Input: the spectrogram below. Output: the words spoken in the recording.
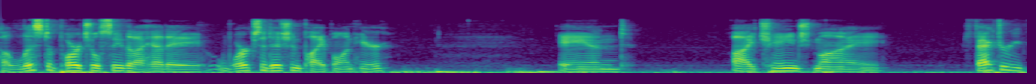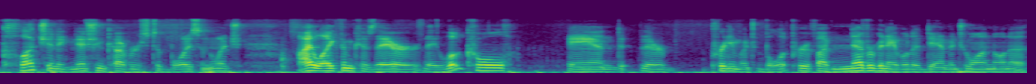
a list of parts. You'll see that I had a Works Edition pipe on here. And I changed my factory clutch and ignition covers to Boyesen, which I like them because they are they look cool and they're pretty much bulletproof. I've never been able to damage one on a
